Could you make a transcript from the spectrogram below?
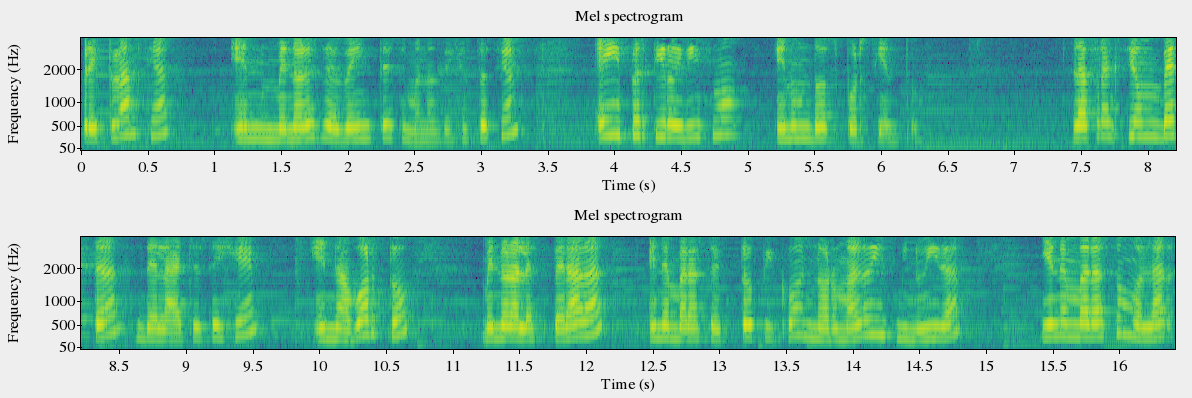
preeclampsia en menores de 20 semanas de gestación e hipertiroidismo en un 2%. La fracción beta de la HCG en aborto menor a la esperada, en embarazo ectópico normal o disminuida y en embarazo molar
